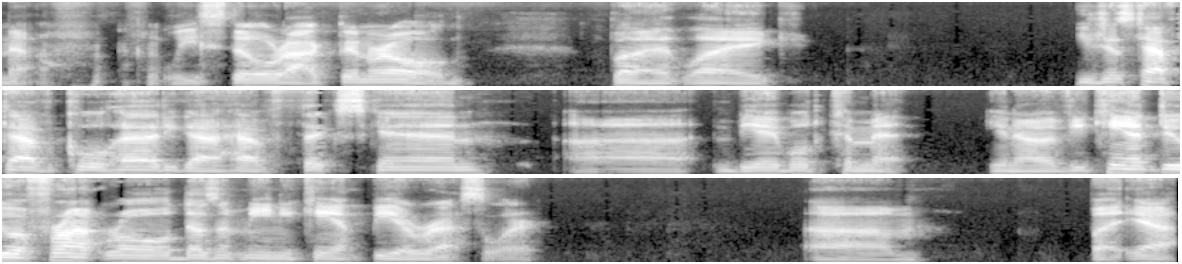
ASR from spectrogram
No, we still rocked and rolled. But like, you just have to have a cool head. You got to have thick skin, uh, be able to commit. You know, if you can't do a front roll, doesn't mean you can't be a wrestler. Um, but yeah,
